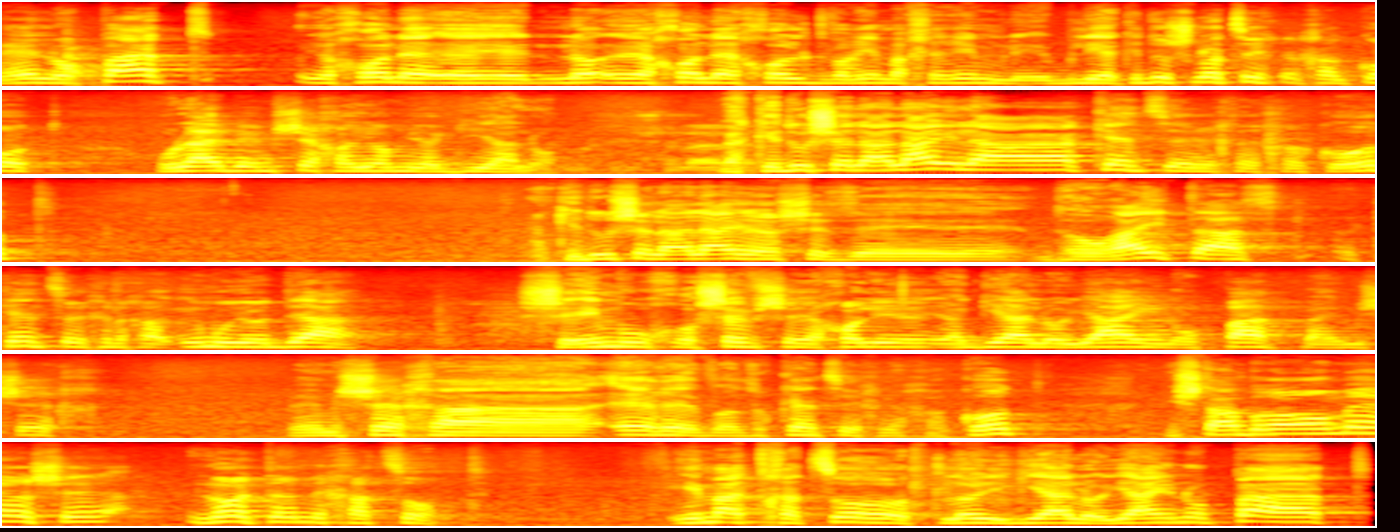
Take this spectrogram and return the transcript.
ואין לו פת, הוא יכול, אה, לא, יכול לאכול דברים אחרים בלי הקידוש, לא צריך לחכות, אולי בהמשך היום יגיע לו. בקידוש של הלילה כן צריך לחכות. קידוש של הלילה שזה דאורייתא, אז כן צריך לחכות. אם הוא יודע שאם הוא חושב שיכול להגיע לו יין או פת בהמשך, בהמשך הערב, אז הוא כן צריך לחכות. ברורה אומר שלא יותר מחצות. אם עד חצות לא הגיע לו יין או פת,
